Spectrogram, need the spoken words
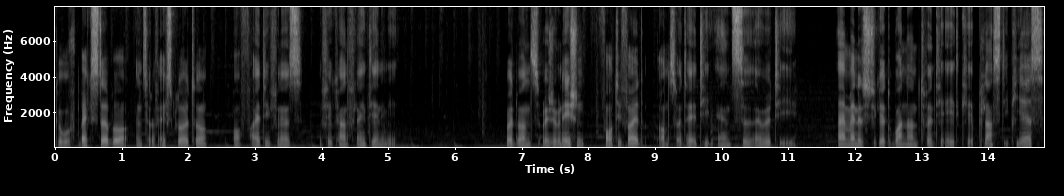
go with backstabber instead of exploiter or fighting finesse if you can't flank the enemy. Red one's rejuvenation, fortified, bonus vitality and celerity. I managed to get 128k plus DPS,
